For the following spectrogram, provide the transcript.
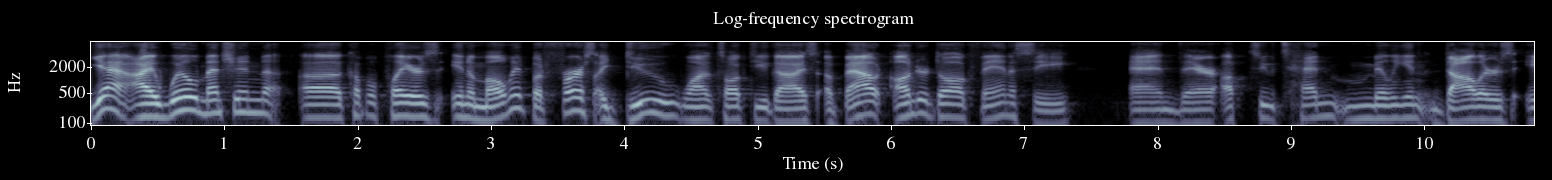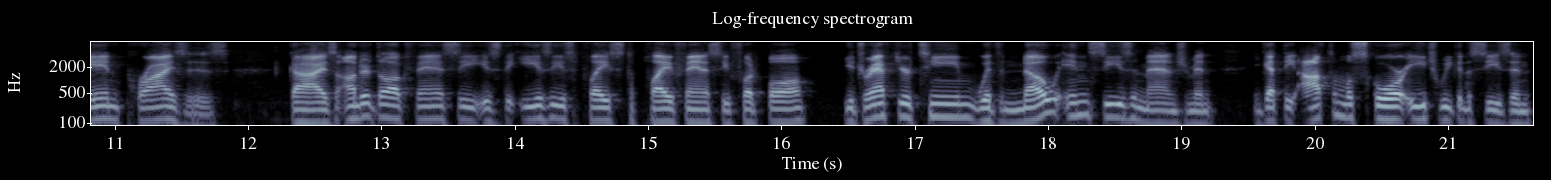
Yeah, I will mention a couple players in a moment, but first, I do want to talk to you guys about Underdog Fantasy and their up to $10 million in prizes. Guys, Underdog Fantasy is the easiest place to play fantasy football. You draft your team with no in season management. You get the optimal score each week of the season,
